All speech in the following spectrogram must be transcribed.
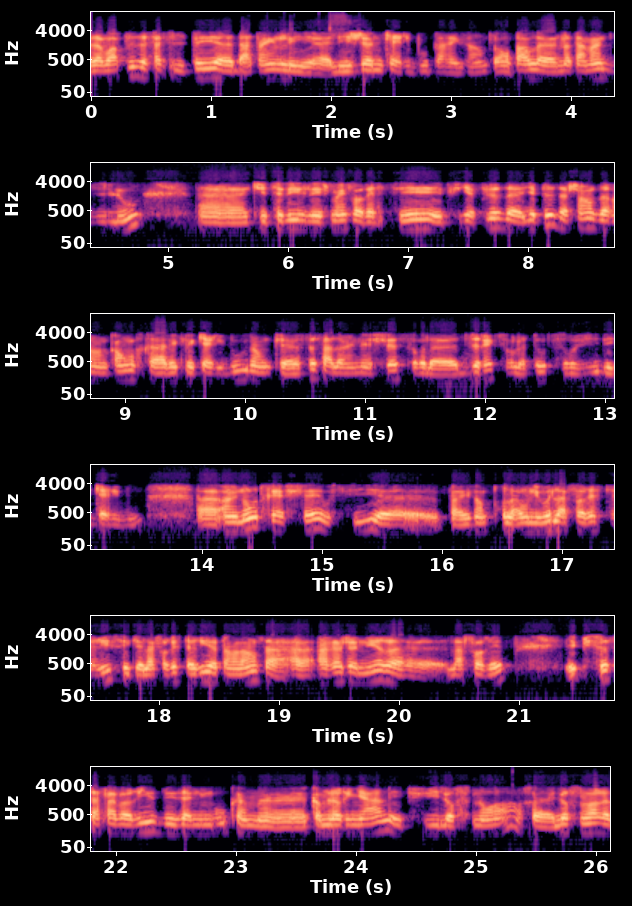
d'avoir plus de facilité d'atteindre les, les jeunes caribous, par exemple. On parle notamment du loup qui utilise les chemins forestiers et puis il y a plus de il y a plus de chances de rencontre avec le caribou. Donc euh, ça, ça a un effet sur le direct sur le taux de survie des caribous. Euh, un autre effet aussi, euh, par exemple pour au niveau de la foresterie, c'est que la foresterie a tendance à, rajeunir la forêt. Et puis ça, ça favorise des animaux comme comme l'orignal et puis l'ours noir. l'ours noir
